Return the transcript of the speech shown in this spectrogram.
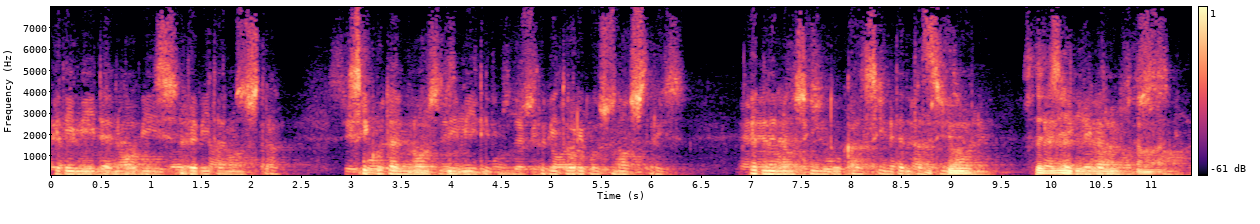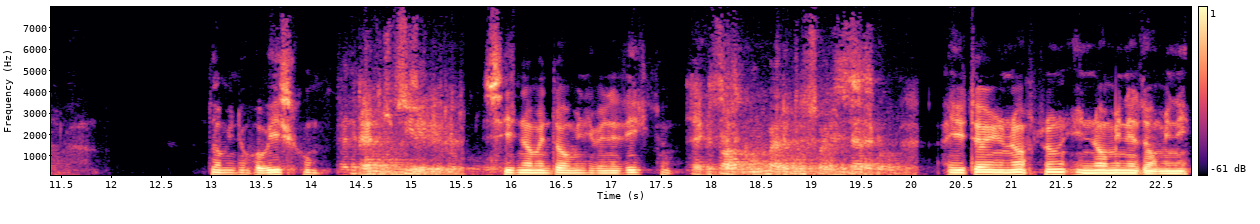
et dimite nobis de vita nostra, sicut et nos dimitibus debitoribus nostris, et ne nos inducas in tentatione, sed libera nos a Domino Hoviscum. Et tu spiritu. Sit nomen Domini benedictum. Ex hoc nunc et usque in seculum. Aiuterium nostrum in nomine Domini.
